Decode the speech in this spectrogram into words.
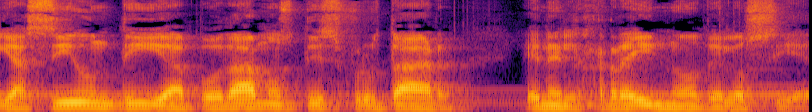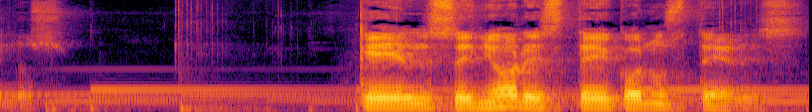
y así un día podamos disfrutar en el reino de los cielos. Que el Señor esté con ustedes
